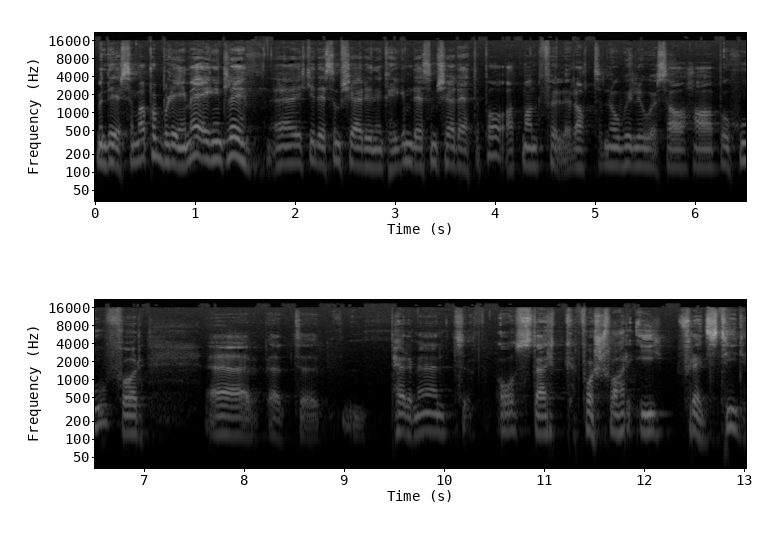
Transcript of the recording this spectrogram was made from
Men det som er problemet, egentlig, eh, ikke det som skjer under krigen, men det som skjer etterpå, at man føler at nå vil USA ha behov for eh, et permanent og sterk forsvar i fredstid.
